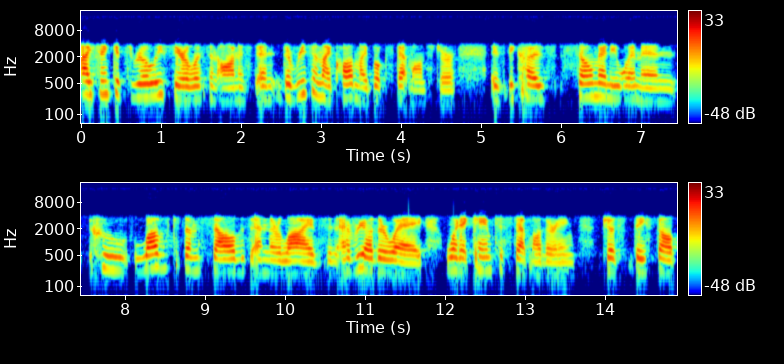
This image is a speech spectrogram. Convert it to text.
I think it's really fearless and honest. And the reason I called my book Step Monster is because so many women who loved themselves and their lives in every other way, when it came to stepmothering, just they felt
